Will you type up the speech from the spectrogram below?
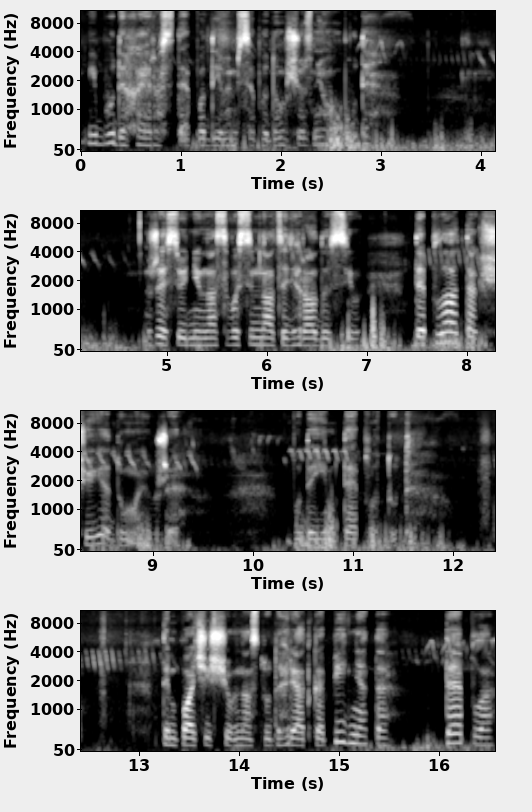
І буде, хай росте. Подивимося потім, що з нього буде. Вже сьогодні в нас 18 градусів тепла, так що я думаю, вже буде їм тепло тут. Тим паче, що в нас тут грядка піднята, тепла.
